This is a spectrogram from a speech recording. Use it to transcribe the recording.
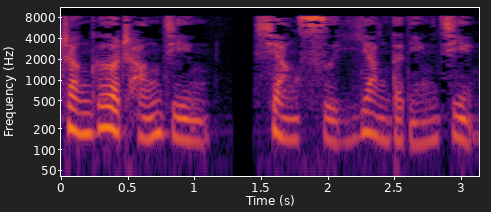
整个场景像死一样的宁静。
